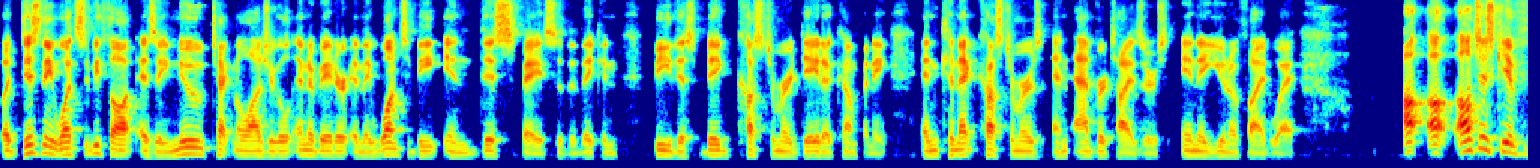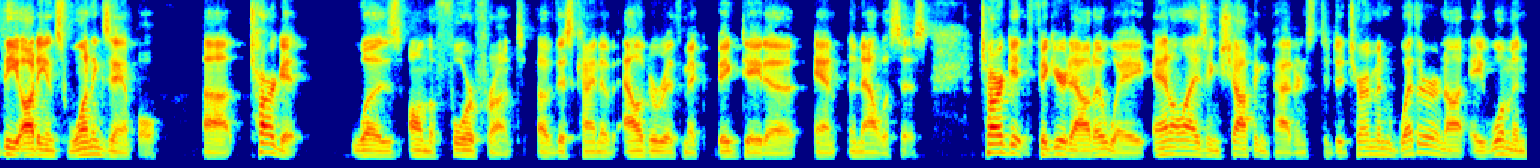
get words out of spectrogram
But Disney wants to be thought as a new technological innovator, and they want to be in this space so that they can be this big customer data company and connect customers and advertisers in a unified way. I'll, I'll just give the audience one example. Uh, Target was on the forefront of this kind of algorithmic big data and analysis. Target figured out a way analyzing shopping patterns to determine whether or not a woman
